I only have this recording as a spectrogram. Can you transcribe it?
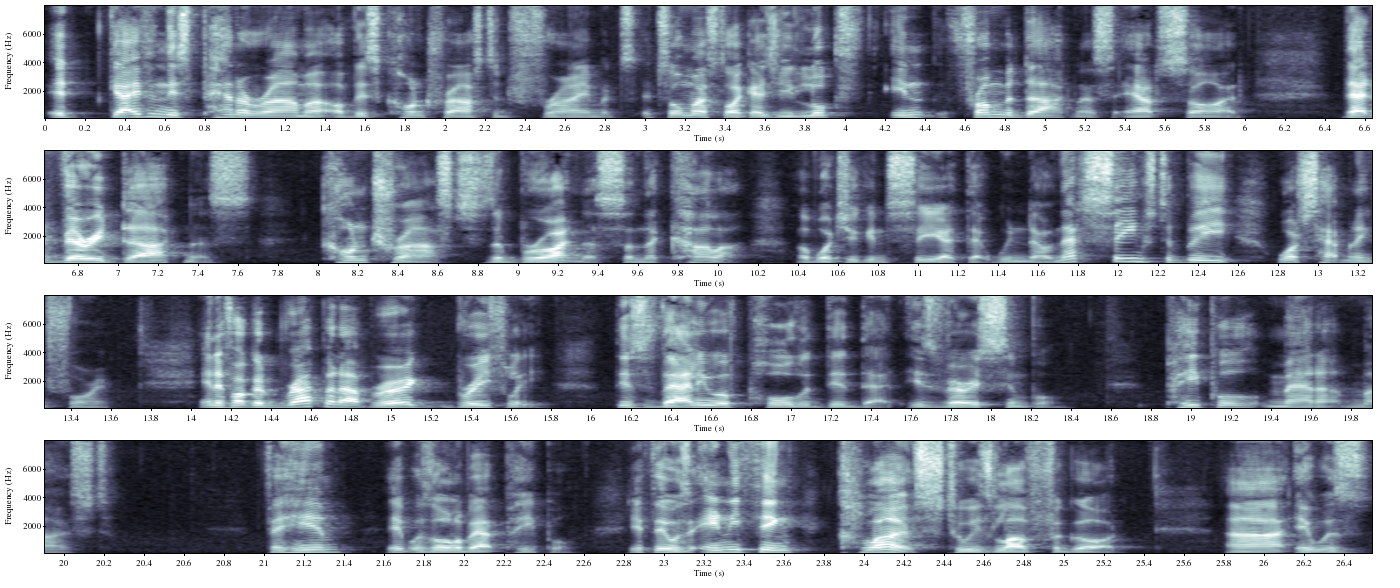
It gave him this panorama of this contrasted frame. It's, it's almost like as you look in from the darkness outside, that very darkness contrasts the brightness and the colour of what you can see out that window. And that seems to be what's happening for him. And if I could wrap it up very briefly, this value of Paul that did that is very simple. People matter most. For him, it was all about people. If there was anything close to his love for God, uh, it was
